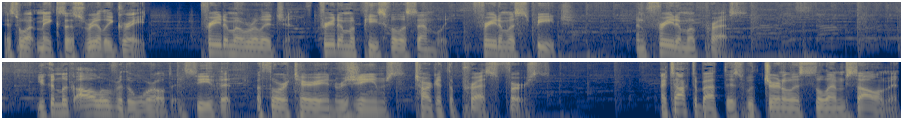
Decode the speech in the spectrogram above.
It's what makes us really great. Freedom of religion, freedom of peaceful assembly, freedom of speech, and freedom of press. You can look all over the world and see that authoritarian regimes target the press first. I talked about this with journalist Salem Solomon.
